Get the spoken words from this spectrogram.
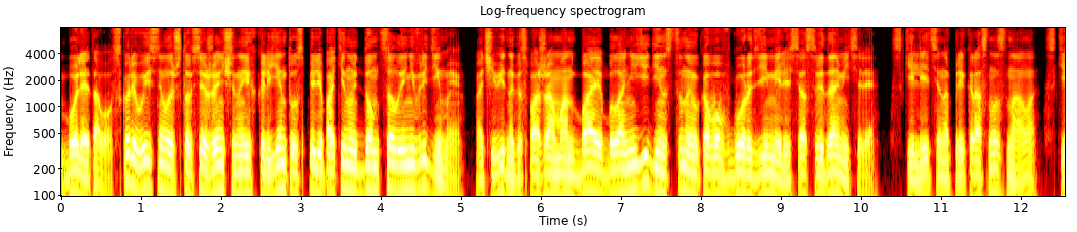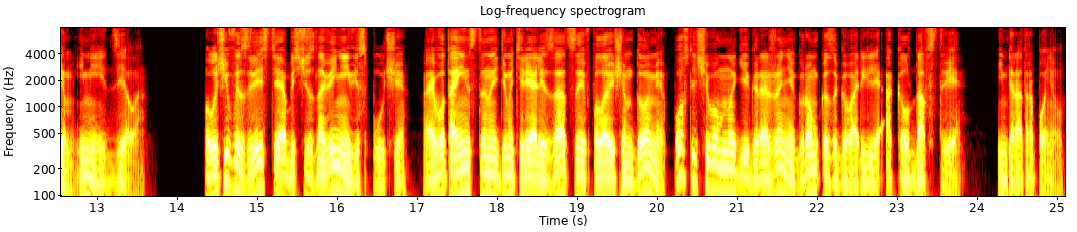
Более того, вскоре выяснилось, что все женщины и их клиенты успели покинуть дом целые и невредимые. Очевидно, госпожа Манбай была не единственной, у кого в городе имелись осведомители. Скелетина прекрасно знала, с кем имеет дело. Получив известие об исчезновении Веспучи, о его таинственной дематериализации в пылающем доме, после чего многие горожане громко заговорили о колдовстве, император понял,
